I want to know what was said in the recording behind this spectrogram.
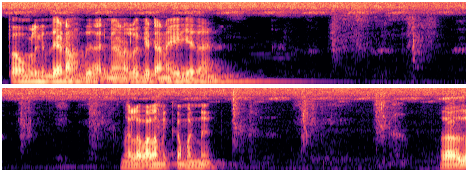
இப்போ உங்களுக்கு இந்த இடம் வந்து அருமையான லொக்கேட்டான ஏரியா தான். நல்ல வளமிக்க மண் அதாவது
